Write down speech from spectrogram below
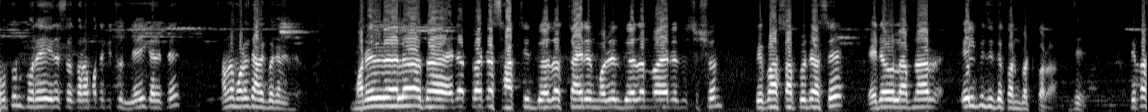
নতুন করে ইনস্টল করার মতো কিছু নেই গাড়িতে। আমরা মডেলটা আরেকবার জানি। মডেল হলো তা- এটা টয়টা সাকসি দুই হাজার চারের মডেল দুই হাজার নয়ের রেজিস্ট্রেশন পেপার আপলোডে আছে। এটা হলো আপনার এলপিজি তে কনভার্ট করা। জি। পেপার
